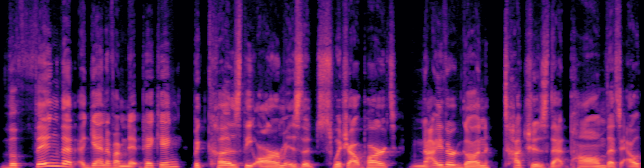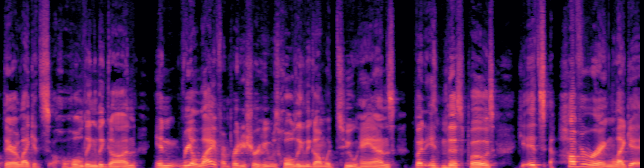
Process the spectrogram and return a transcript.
The thing that, again, if I'm nitpicking, because the arm is the switch out part, neither gun touches that palm that's out there like it's holding the gun. In real life, I'm pretty sure he was holding the gun with two hands, but in this pose, it's hovering like uh,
